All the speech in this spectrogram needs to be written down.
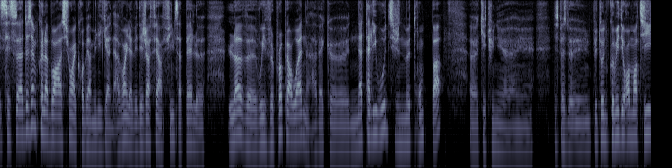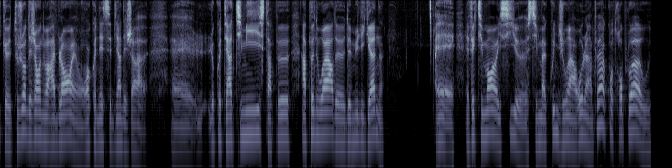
C'est sa deuxième collaboration avec Robert Mulligan. Avant, il avait déjà fait un film qui s'appelle Love with the Proper One avec euh, Natalie Wood, si je ne me trompe pas, qui est une espèce de plutôt une comédie romantique, euh, toujours déjà en noir et blanc, et on reconnaissait bien déjà euh, le côté intimiste, un peu, un peu noir de, Mulligan. Et effectivement, ici, euh, Steve McQueen joue un rôle un peu un contre-emploi où,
